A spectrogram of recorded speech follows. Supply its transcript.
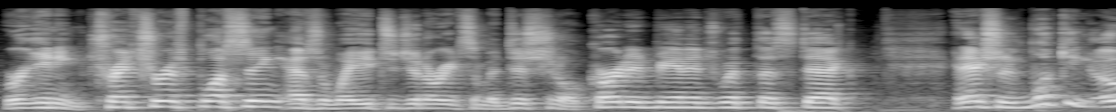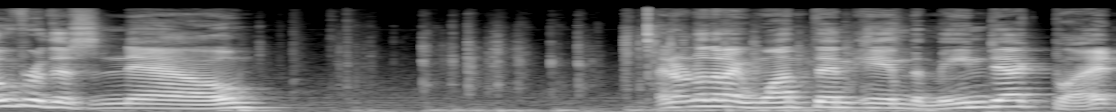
We're gaining Treacherous Blessing as a way to generate some additional card advantage with this deck. And actually looking over this now, I don't know that I want them in the main deck, but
